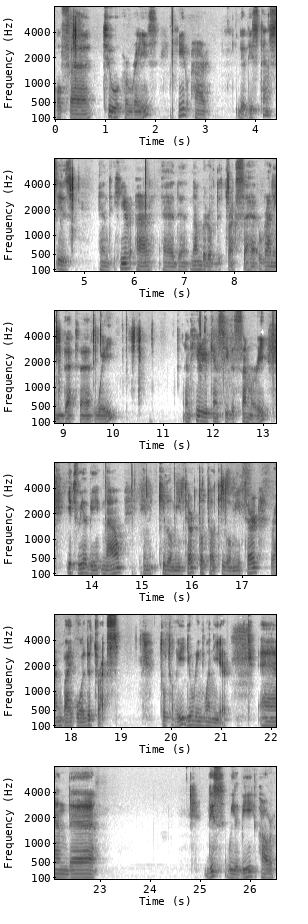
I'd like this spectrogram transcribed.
of uh, two arrays. Here are the distances and here are uh, the number of the trucks uh, running that way and here you can see the summary. It will be now in kilometer total kilometer run by all the trucks totally during one year. And uh, this will be our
